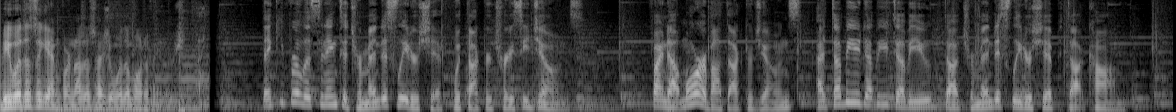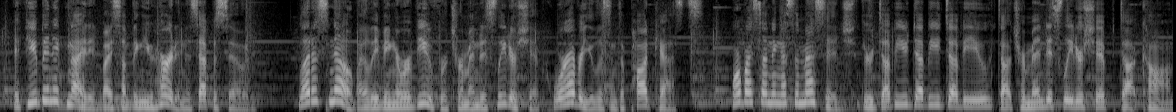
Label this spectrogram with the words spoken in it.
Be with us again for another session with the motivators. Thank you for listening to Tremendous Leadership with Dr. Tracy Jones. Find out more about Dr. Jones at www.tremendousleadership.com. If you've been ignited by something you heard in this episode, let us know by leaving a review for Tremendous Leadership wherever you listen to podcasts, or by sending us a message through www.tremendousleadership.com.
